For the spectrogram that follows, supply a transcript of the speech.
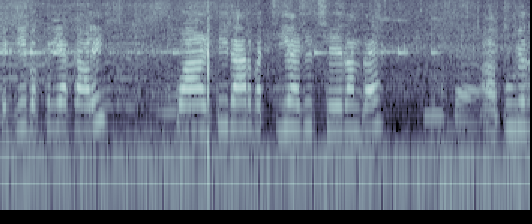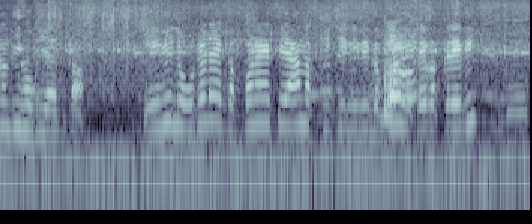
ਕਿੱਡੀ ਬੱਕਰੀ ਆ ਕਾਲੀ। ਕੁਆਲਿਟੀਦਾਰ ਬੱਚੀ ਹੈ ਜੀ 6 ਦੰਦ ਹੈ। ਠੀਕ ਹੈ ਆ ਪੂਰੇ ਦੰਦੀ ਹੋ ਗਈ ਐ ਤਾਂ। ਇਹ ਵੀ ਲੋਡਡ ਹੈ ਗੱਬਣ ਹੈ ਤੇ ਆ ਮੱਖੀ ਚੀਨੀ ਵੀ ਗੱਬਣ ਉਸੇ ਬੱਕਰੇ ਦੀ। ਦੇਖ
